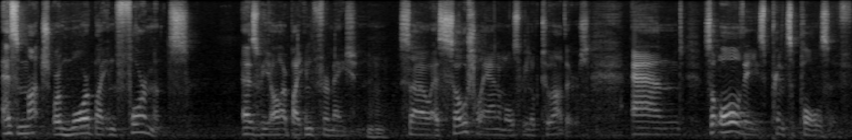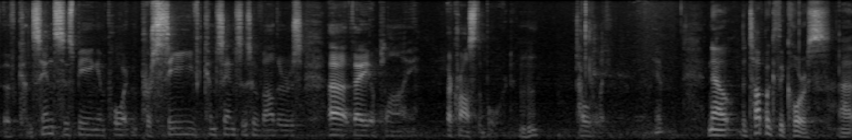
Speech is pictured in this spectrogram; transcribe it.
as much or more by informants as we are by information. -hmm. So as social animals, we look to others. And so all these principles of, of consensus being important, perceived consensus of others, uh, they apply across the board, mm -hmm. totally. Yep. Now, the topic of the course, uh,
